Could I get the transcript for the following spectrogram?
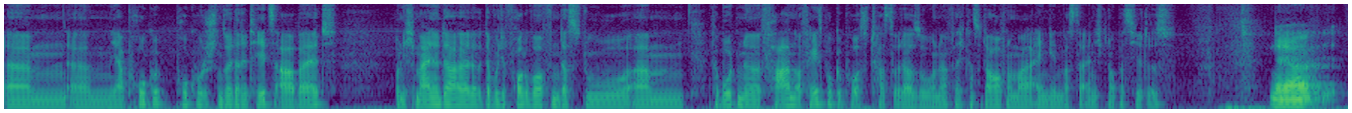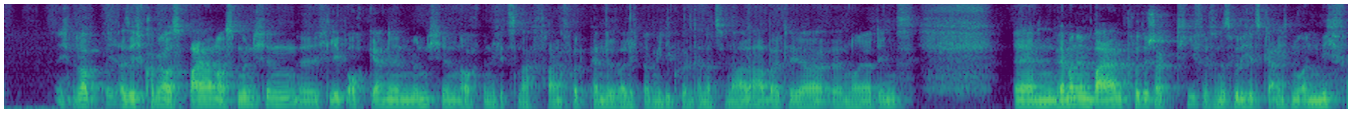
ähm, ähm, ja, pro-kurdischen Solidaritätsarbeit. Und ich meine, da, da wurde dir vorgeworfen, dass du ähm, verbotene Fahnen auf Facebook gepostet hast oder so. Ne? Vielleicht kannst du darauf nochmal eingehen, was da eigentlich genau passiert ist. Naja, ich glaube, also ich komme ja aus Bayern, aus München. Ich lebe auch gerne in München, auch wenn ich jetzt nach Frankfurt pendel, weil ich bei Medico International arbeite ja äh, neuerdings. Ähm, wenn man in Bayern politisch aktiv ist, und das würde ich jetzt gar nicht nur an, mich,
